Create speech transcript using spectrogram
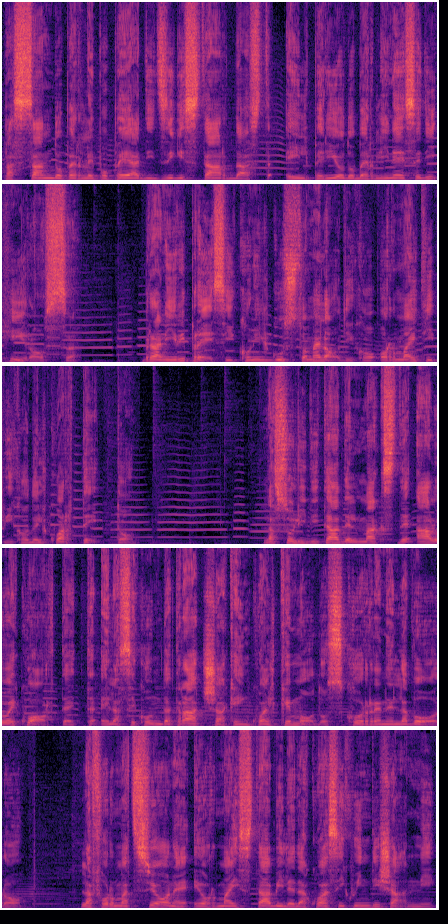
passando per l'epopea di Ziggy Stardust e il periodo berlinese di Heroes brani ripresi con il gusto melodico ormai tipico del quartetto. La solidità del Max De Aloe Quartet è la seconda traccia che in qualche modo scorre nel lavoro. La formazione è ormai stabile da quasi 15 anni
